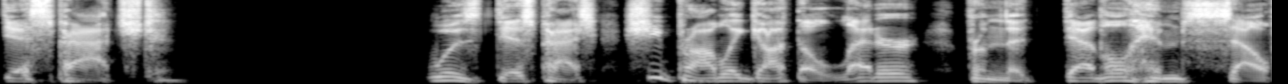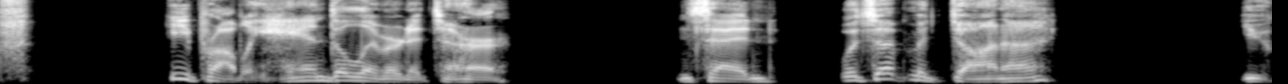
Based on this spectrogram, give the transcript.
dispatched. Was dispatched. She probably got the letter from the devil himself. He probably hand delivered it to her and said, What's up, Madonna? You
